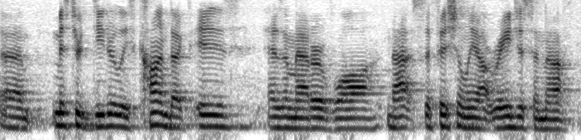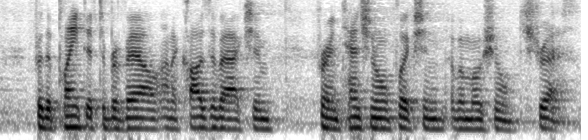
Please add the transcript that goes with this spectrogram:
um, Mr. Deaterly's conduct is, as a matter of law, not sufficiently outrageous enough for the plaintiff to prevail on a cause of action for intentional infliction of emotional distress.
